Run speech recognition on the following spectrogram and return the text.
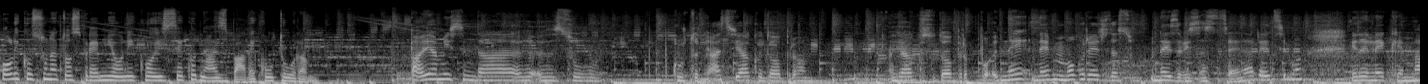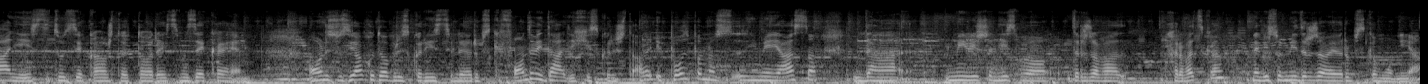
koliko su na to spremni oni koji se kod nas bave kulturom? Pa ja mislim da e, su kulturnjaci jako dobro jako su dobro ne, ne mogu reći da su nezavisna scena recimo ili neke manje institucije kao što je to recimo ZKM oni su jako dobro iskoristili europski fondovi i dalje ih iskorištavaju i potpuno im je jasno da mi više nismo država Hrvatska, nego smo mi država Europska unija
